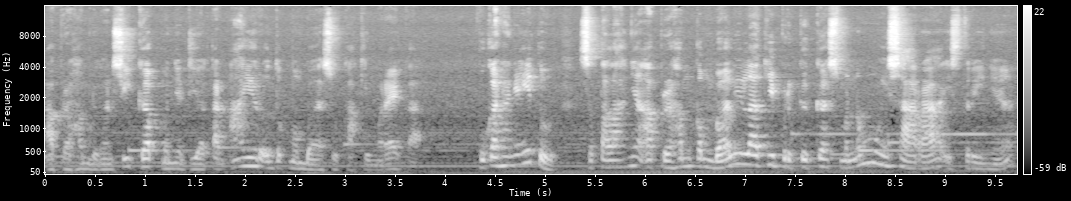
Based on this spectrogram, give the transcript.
Abraham dengan sigap menyediakan air untuk membasuh kaki mereka. Bukan hanya itu, setelahnya Abraham kembali lagi bergegas menemui Sarah istrinya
